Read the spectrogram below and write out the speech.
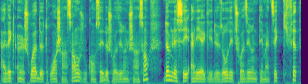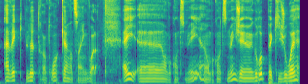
avec un choix de trois chansons. Je vous conseille de choisir une chanson, de me laisser aller avec les deux autres et de choisir une thématique qui fit avec le 33-45. Voilà. Hey, euh, on va continuer. Hein, on va continuer. J'ai un groupe qui jouait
